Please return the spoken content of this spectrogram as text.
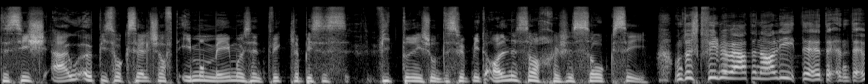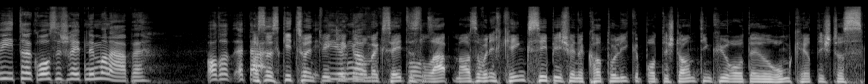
das ist auch etwas, was Gesellschaft immer mehr muss entwickeln muss, bis es weiter ist. Und das wird mit allen Sachen ist es so gewesen. Und du hast das Gefühl, wir werden alle den, weiteren grossen Schritt nicht mehr leben? Oder, äh, also es gibt so Entwicklungen, wo man sieht, das lebt man. Also wenn ich Kind war, wenn eine Katholiker Protestantin geheiratet oder umgekehrt, ist das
